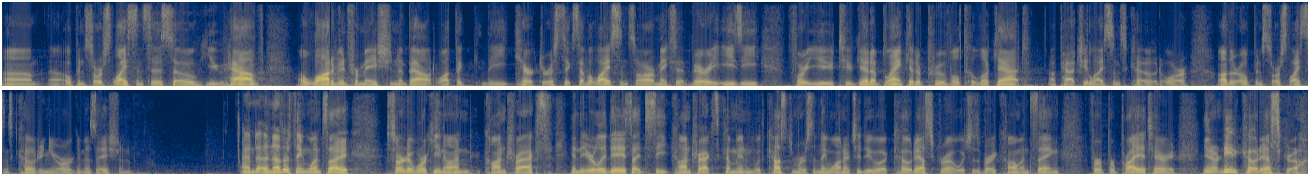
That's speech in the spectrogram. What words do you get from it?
um, uh, open source licenses, so you have a lot of information about what the the characteristics of a license are. Makes it very easy for you to get a blanket approval to look at Apache license code or other open source license code in your organization. And another thing, once I started working on contracts, in the early days, I'd see contracts come in with customers and they wanted to do a code escrow, which is a very common thing for proprietary. You don't need a code escrow.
